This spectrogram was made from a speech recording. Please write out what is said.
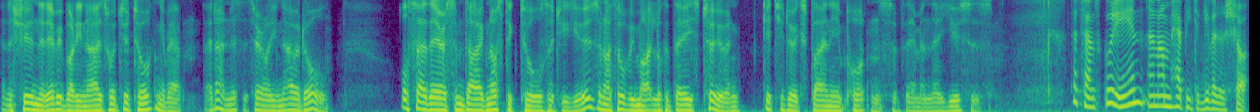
and assume that everybody knows what you're talking about. They don't necessarily know it all. Also, there are some diagnostic tools that you use, and I thought we might look at these too and get you to explain the importance of them and their uses. That sounds good, Ian, and I'm happy to give it a shot.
